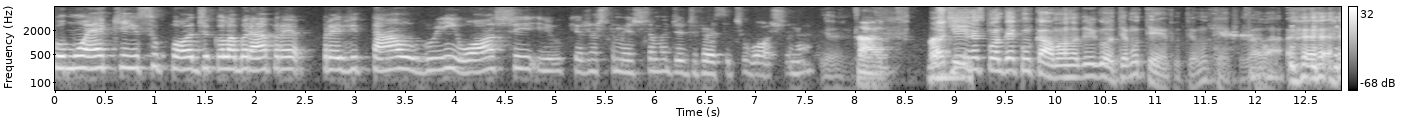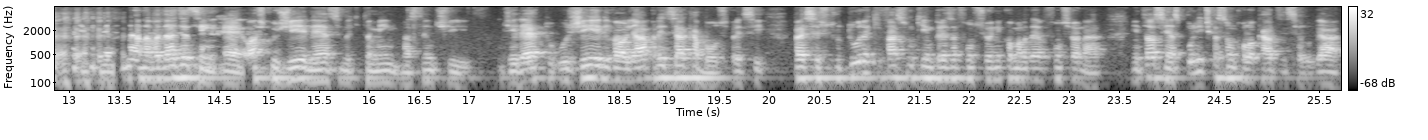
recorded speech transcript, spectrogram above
como é que isso pode colaborar para evitar o greenwash e o que a gente também chama de diversity wash, né? É. Tá. Pode que... responder com calma, Rodrigo. Temos tempo, temos tempo. Vai lá. Não, na verdade, assim, é, eu acho que o G, né, sendo aqui também bastante direto, o G ele vai olhar para esse arcabouço, para esse para essa estrutura que faça com que a empresa funcione como ela deve funcionar. Então, assim, as políticas são colocadas em seu lugar,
